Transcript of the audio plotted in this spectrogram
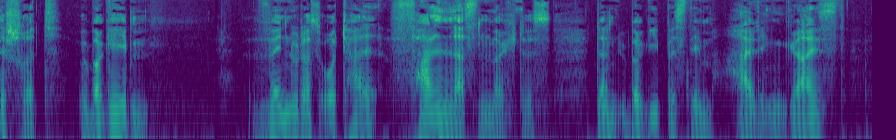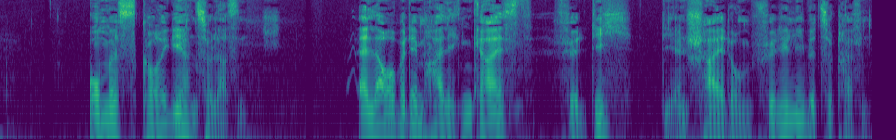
Siebter Schritt Übergeben. Wenn du das Urteil fallen lassen möchtest, dann übergib es dem Heiligen Geist, um es korrigieren zu lassen. Erlaube dem Heiligen Geist, für dich die Entscheidung für die Liebe zu treffen.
